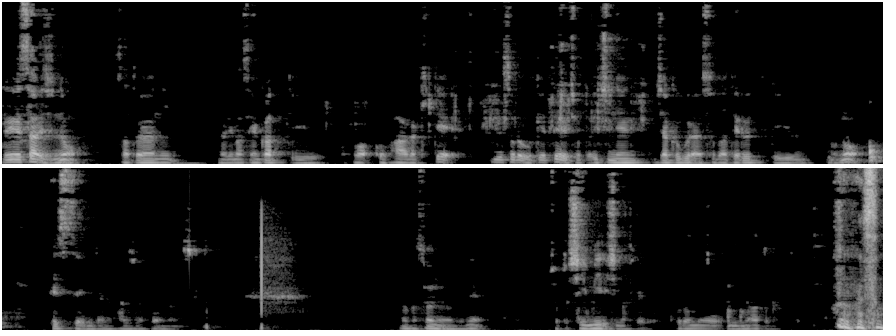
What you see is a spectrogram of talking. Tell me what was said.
0歳児の里親になりませんかっていうオファーが来て、で、それを受けて、ちょっと1年弱ぐらい育てるっていうののエッセイみたいな感じの本なんですけど。なんかそういうのでね、ちょっとしんみりしますけど、子供いいなと思って。そう。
